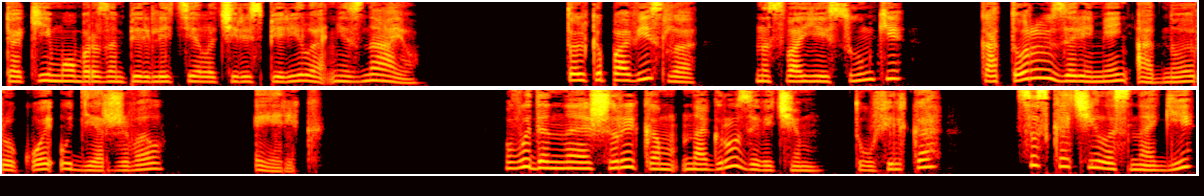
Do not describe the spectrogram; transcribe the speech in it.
Каким образом перелетела через перила, не знаю. Только повисла на своей сумке, которую за ремень одной рукой удерживал Эрик. Выданная Шрыком Нагрузовичем туфелька соскочила с ноги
